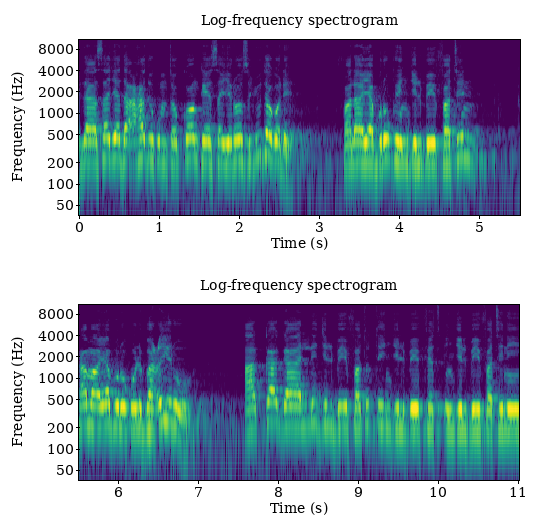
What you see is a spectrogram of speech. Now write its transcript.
idaa sajada axadukum tokkoon keessa yeroo sujuuda godhe falaa yabruk hin jilbiiffatin kamaa yabruku lbaciiru akka gaalli jilbiiffatutti hin jilbiiffatinii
